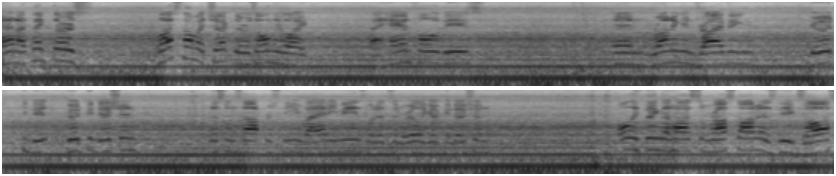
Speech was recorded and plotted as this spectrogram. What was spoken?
And I think there's, last time I checked, there was only like a handful of these in running and driving good, condi good condition. This one's not pristine by any means, but it's in really good condition. Only thing that has some rust on it is the exhaust.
